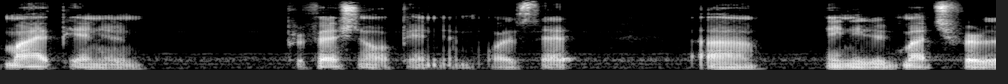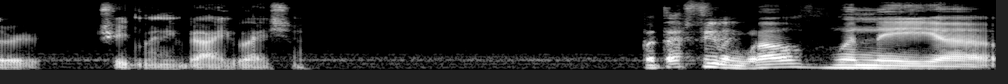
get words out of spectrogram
my opinion, professional opinion, was that uh, he needed much further treatment evaluation. But that feeling, Well, when the uh,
